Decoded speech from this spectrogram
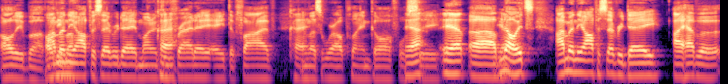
all the above All i'm the in the office every day monday Okay. through friday 8 to 5 Okay. unless we're out playing golf we'll yeah. see Yep. Uh, Yeah. No, it's I'm in the office every day. I have a uh,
